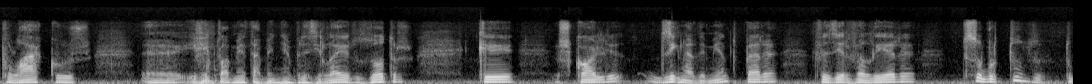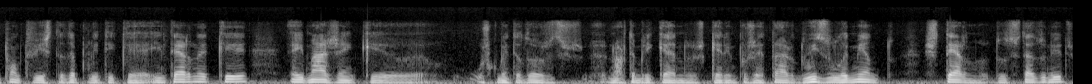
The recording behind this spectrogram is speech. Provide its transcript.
polacos, eventualmente amanhã brasileiros, outros, que escolhe designadamente para fazer valer, sobretudo do ponto de vista da política interna, que a imagem que uh, os comentadores norte-americanos querem projetar do isolamento externo dos Estados Unidos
